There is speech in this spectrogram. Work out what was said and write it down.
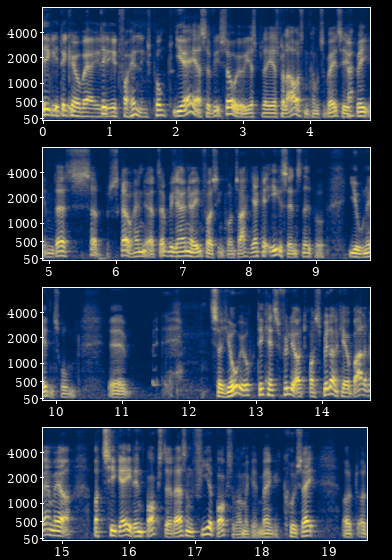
Det, det, det kan jo være et, det, et forhandlingspunkt. Ja, altså vi så jo, Jesper, da Jesper Laversen kom tilbage til ja. FB, jamen der så skrev han jo, at der ville han jo indføre sin kontrakt. Jeg kan ikke sendes ned på U19-truppen. Øh, så jo, jo, det kan selvfølgelig, og, og spillerne kan jo bare lade være med at, at tikke af i den boks der. Der er sådan fire bokser, hvor man kan, man kan krydse af, og, og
